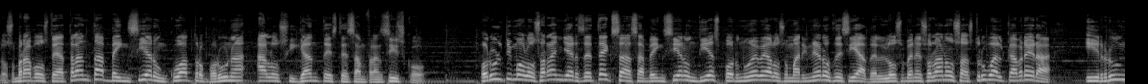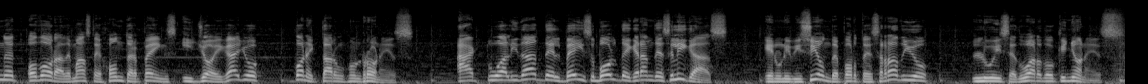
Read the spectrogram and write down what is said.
Los Bravos de Atlanta vencieron 4 por 1 a los Gigantes de San Francisco. Por último, los Rangers de Texas vencieron 10 por 9 a los Marineros de Seattle. Los venezolanos Astrubal Cabrera y Rugnet Odor, además de Hunter Pains y Joey Gallo, conectaron jonrones. Actualidad del béisbol de grandes ligas. En Univisión Deportes Radio, Luis Eduardo Quiñones.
